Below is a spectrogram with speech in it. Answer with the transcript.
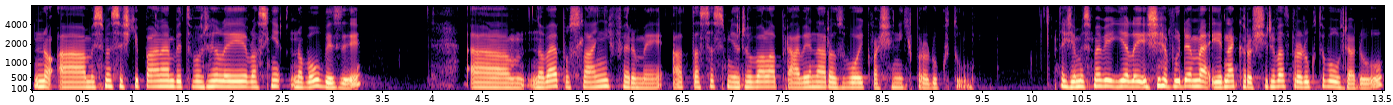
No a my jsme se Štěpánem vytvořili vlastně novou vizi, uh, nové poslání firmy a ta se směřovala právě na rozvoj kvašených produktů. Takže my jsme věděli, že budeme jednak rozšiřovat produktovou řadu,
